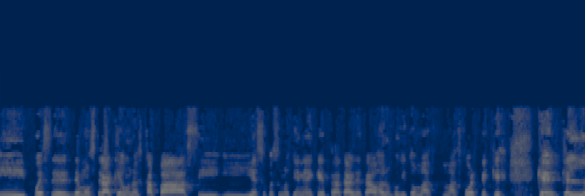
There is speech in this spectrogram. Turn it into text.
Y pues demostrar que uno es capaz y, y, eso, pues uno tiene que tratar de trabajar un poquito más, más fuerte que, que, que el,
